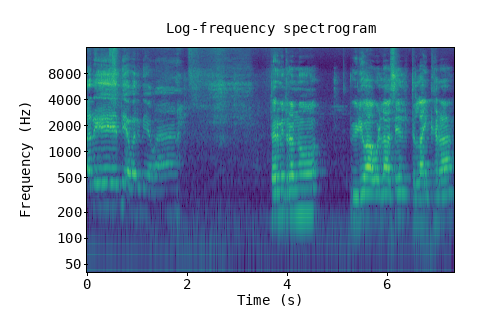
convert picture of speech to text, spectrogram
अरे देवा रे देवा. तर मित्रांनो व्हिडिओ आवडला असेल तर लाईक करा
